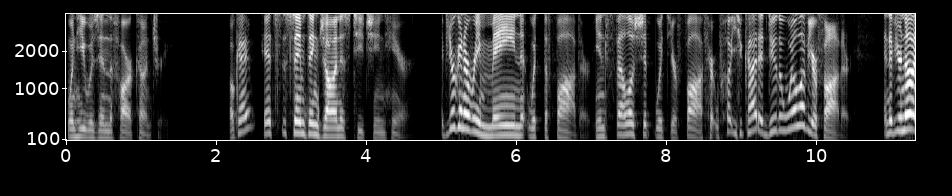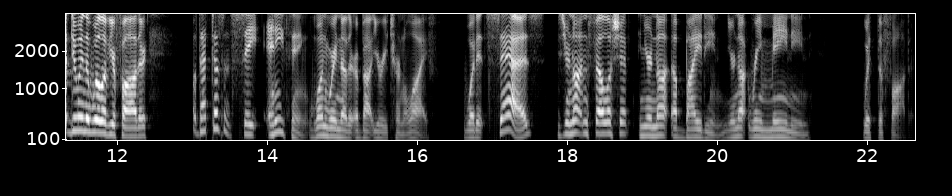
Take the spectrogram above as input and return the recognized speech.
when he was in the far country. Okay? It's the same thing John is teaching here. If you're going to remain with the Father, in fellowship with your Father, well, you got to do the will of your Father. And if you're not doing the will of your Father, well, that doesn't say anything one way or another about your eternal life. What it says is you're not in fellowship and you're not abiding, you're not remaining with the Father.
